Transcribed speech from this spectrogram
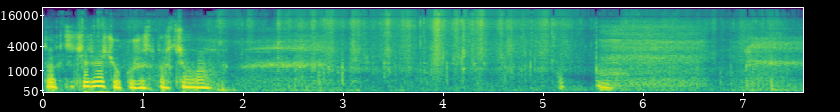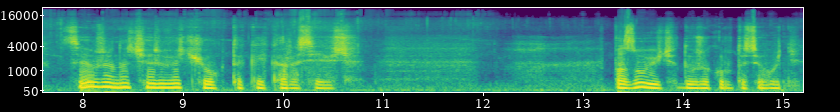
Так, це червячок уже спрацював. Це вже на червячок такий Карасєвич. Пазуючи дуже круто сьогодні.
